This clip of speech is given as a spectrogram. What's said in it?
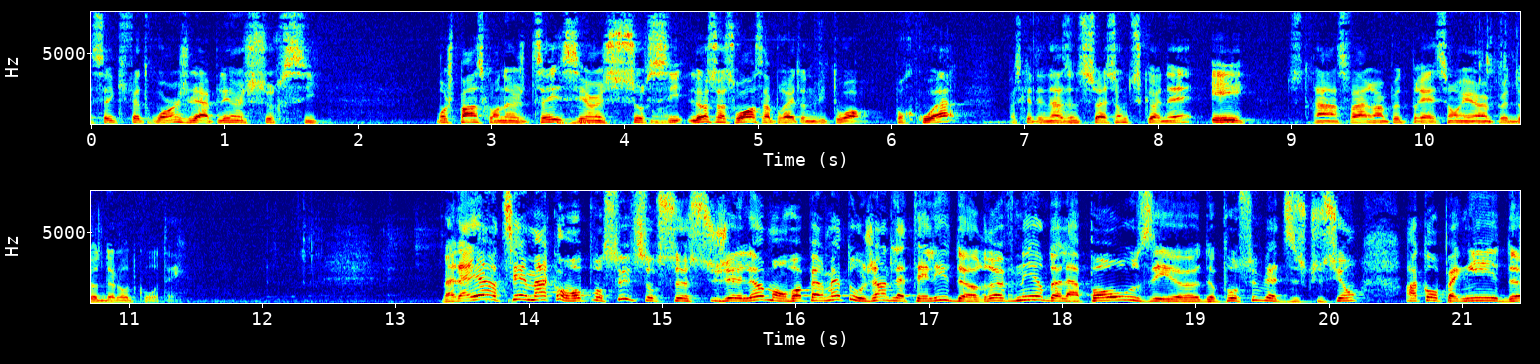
celle qui fait 3-1, je l'ai appelée un sursis. Moi, je pense qu'on a. Tu sais, c'est un sursis. Là, ce soir, ça pourrait être une victoire. Pourquoi? Parce que tu es dans une situation que tu connais et tu transfères un peu de pression et un peu de doute de l'autre côté. Ben, d'ailleurs, tiens, Marc, on va poursuivre sur ce sujet-là, mais on va permettre aux gens de la télé de revenir de la pause et euh, de poursuivre la discussion en compagnie de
